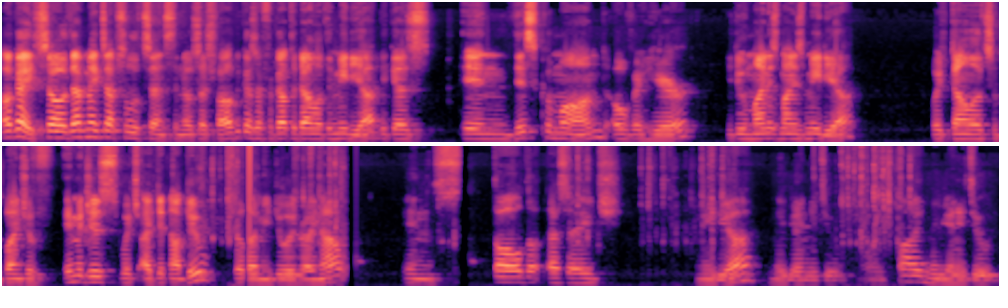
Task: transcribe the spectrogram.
Okay, so that makes absolute sense to no such file because I forgot to download the media because in this command over here, you do minus minus media, which downloads a bunch of images, which I did not do. So let me do it right now. Install.sh media. Maybe I need to Orange. Maybe I need to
